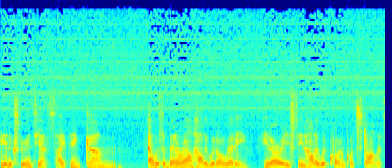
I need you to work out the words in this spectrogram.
The inexperienced, yes. I think um, Elvis had been around Hollywood already. He had already seen Hollywood quote-unquote starlets.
